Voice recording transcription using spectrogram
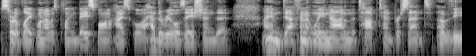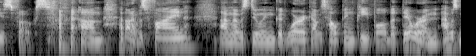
sort of like when I was playing baseball in high school, I had the realization that I am definitely not in the top ten percent of these folks. um, I thought I was fine. Um, I was doing good work. I was helping people, but there were I was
